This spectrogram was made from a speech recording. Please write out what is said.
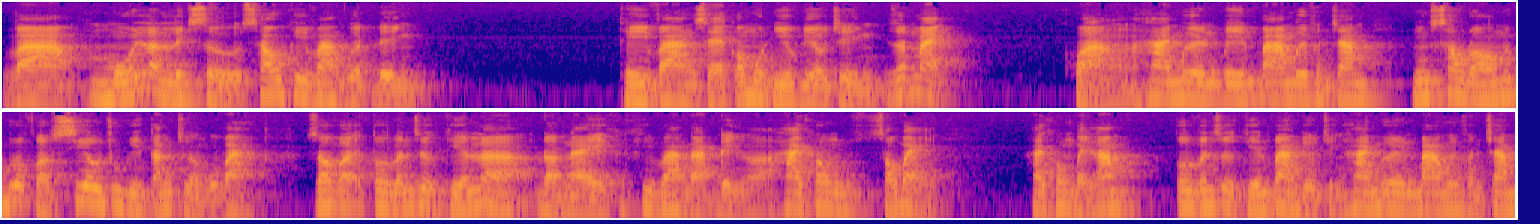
và mỗi lần lịch sử sau khi vàng vượt đỉnh thì vàng sẽ có một nhiều điều chỉnh rất mạnh khoảng 20 đến 30% nhưng sau đó mới bước vào siêu chu kỳ tăng trưởng của vàng. Do vậy tôi vẫn dự kiến là đợt này khi vàng đạt đỉnh 2067 2075 tôi vẫn dự kiến vàng điều chỉnh 20 đến 30%,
